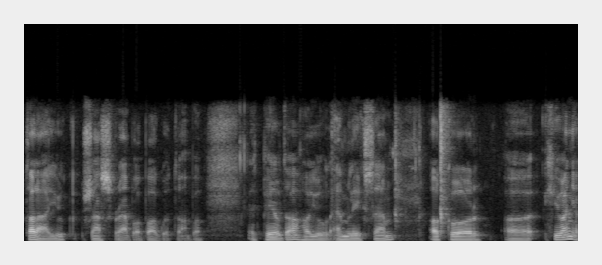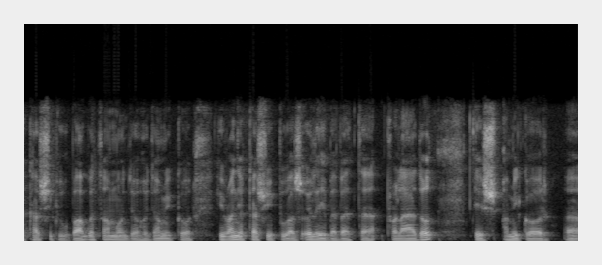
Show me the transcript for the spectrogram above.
találjuk Sászrába, Bhagavatamba. Egy példa, ha jól emlékszem, akkor uh, Hiranyakashipu Bhagavatam mondja, hogy amikor Hiranyakashipu az ölébe vette Praládot, és amikor uh,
